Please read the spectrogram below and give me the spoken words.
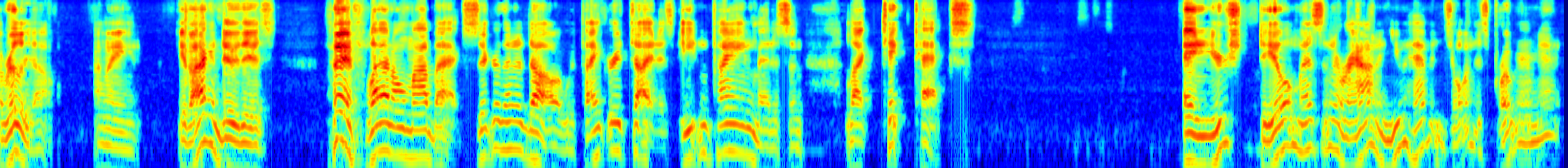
I really don't. I mean, if I can do this, man, flat on my back, sicker than a dog with pancreatitis, eating pain medicine like Tic Tacs, and you're still messing around and you haven't joined this program yet?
